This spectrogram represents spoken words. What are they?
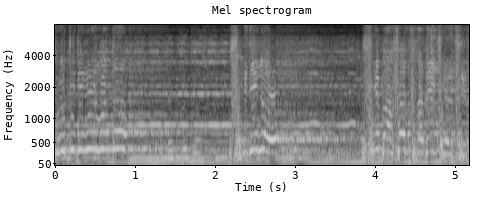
প্রতিদিনের মতো সেদিনও সে বাসার ছাদেই খেলছিল।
